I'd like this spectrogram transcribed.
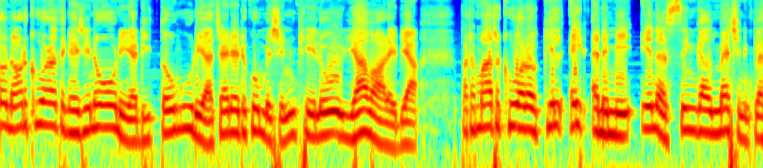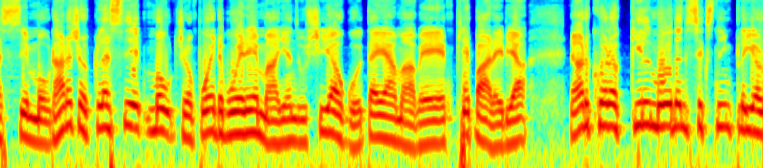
တော့နောက်တစ်ခုကတော့တကယ်ချင်းတို့အနေနဲ့ဒီ၃ခုတွေကကြိုက်တဲ့တစ်ခု mission ဖြေလို့ရပါတယ်ဗျ ပထမတစ်ခုကတော့ kill 8 enemy in a single match in classic mode ဒါတော့ကျွန်တော် classic mode ကျွန်တော်ပွဲတစ်ပွဲထဲမှာရန်သူ၈ယောက်ကိုတိုက်ရမှာပဲဖြစ်ပါတယ်ဗျနောက်တစ်ခုကတော့ kill more than 16 player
